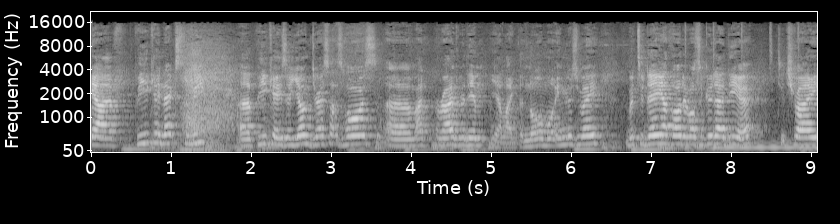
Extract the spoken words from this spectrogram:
Yeah, Peekay next to me. Uh, Peekay is a young dressage horse. Um, I ride with him, yeah, like the normal English way. But today I thought it was a good idea to try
